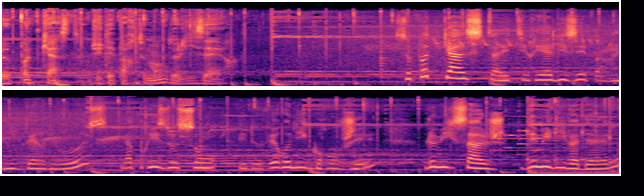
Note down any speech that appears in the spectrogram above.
le podcast du département de l'Isère. Ce podcast a été réalisé par Annick Berlioz, la prise de son est de Véronique Granger, le mixage d'Émilie Vadel,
